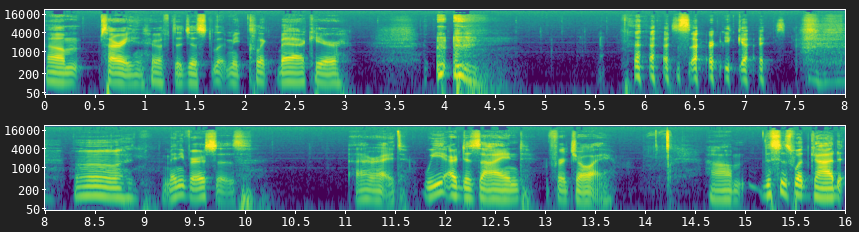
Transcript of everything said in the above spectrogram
Um, sorry, you have to just let me click back here. Sorry, guys. Oh, many verses. All right. We are designed for joy. Um, this is what God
